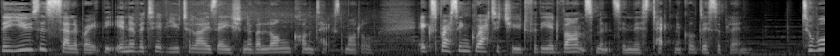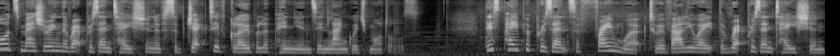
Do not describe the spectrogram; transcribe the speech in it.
The users celebrate the innovative utilization of a long context model, expressing gratitude for the advancements in this technical discipline. Towards measuring the representation of subjective global opinions in language models, this paper presents a framework to evaluate the representation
